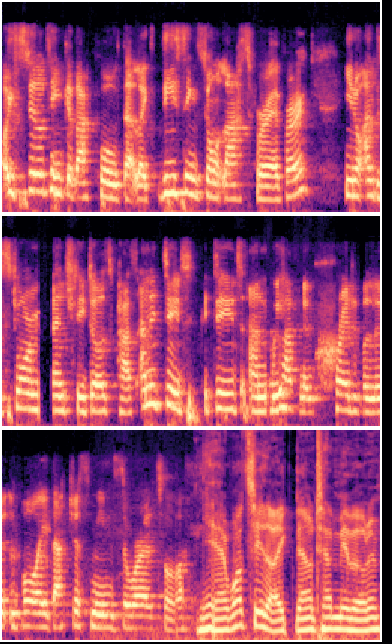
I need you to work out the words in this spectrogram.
I still think of that quote that like these things don't last forever you know, and the storm eventually does pass. And it did, it did. And we have an incredible little boy that just means the world to us. Yeah, what's he like now? Tell me about him.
